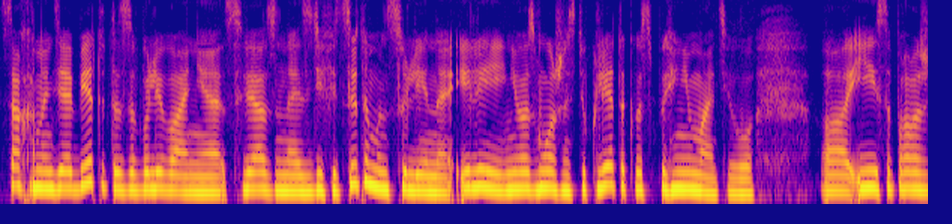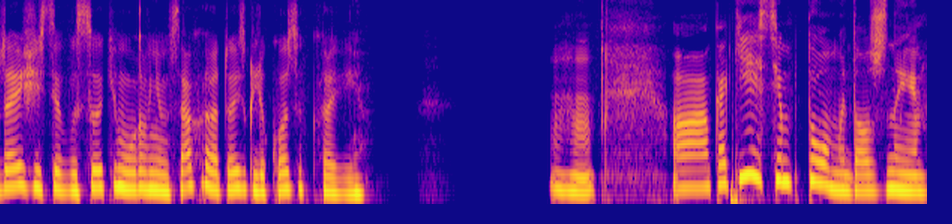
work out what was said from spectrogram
Сахарный диабет – это заболевание, связанное с дефицитом инсулина или невозможностью клеток воспринимать его а, и сопровождающийся высоким уровнем сахара, то есть глюкозы в крови. Угу. А какие симптомы должны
